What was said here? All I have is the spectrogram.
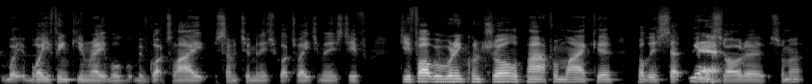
What, what are you thinking? Right, well, we've got to like seventy minutes. We've got to eighty minutes. Do you do you thought we were in control apart from like a, probably a set piece yeah. or something?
